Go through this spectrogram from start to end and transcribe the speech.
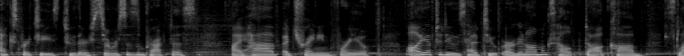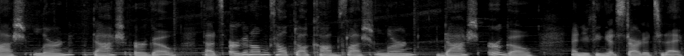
expertise to their services and practice, I have a training for you. All you have to do is head to ergonomicshelp.com slash learn dash ergo. That's ergonomicshelp.com slash learn dash ergo, and you can get started today.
